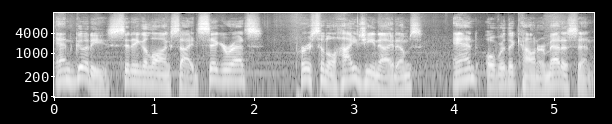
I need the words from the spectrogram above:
and goodies sitting alongside cigarettes, personal hygiene items, and over the counter medicine.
